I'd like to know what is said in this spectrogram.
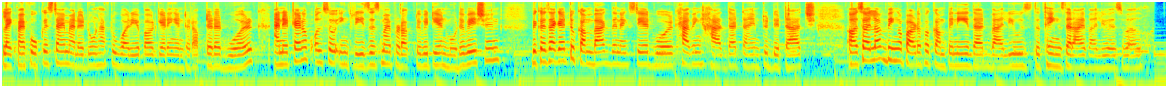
like my focus time and I don't have to worry about getting interrupted at work. And it kind of also increases my productivity and motivation because I get to come back the next day at work having had that time to detach. Uh, so I love being a part of a company that values the things that I value as well.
